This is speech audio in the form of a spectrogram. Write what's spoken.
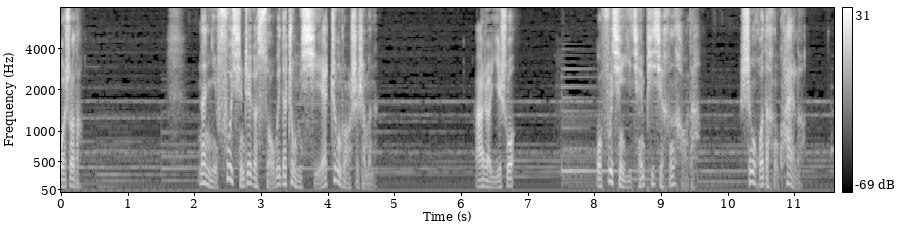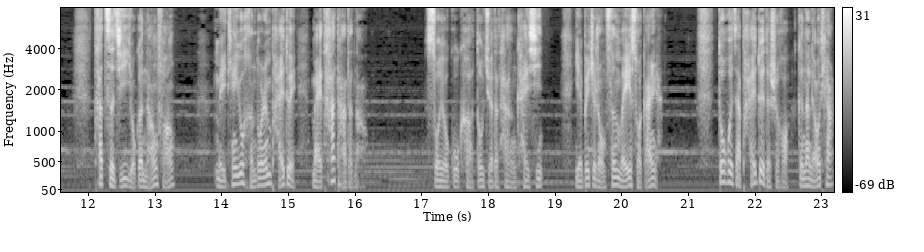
我说道：“那你父亲这个所谓的中邪症状是什么呢？”阿热姨说：“我父亲以前脾气很好的，生活的很快乐，他自己有个囊房，每天有很多人排队买他打的囊，所有顾客都觉得他很开心，也被这种氛围所感染，都会在排队的时候跟他聊天。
